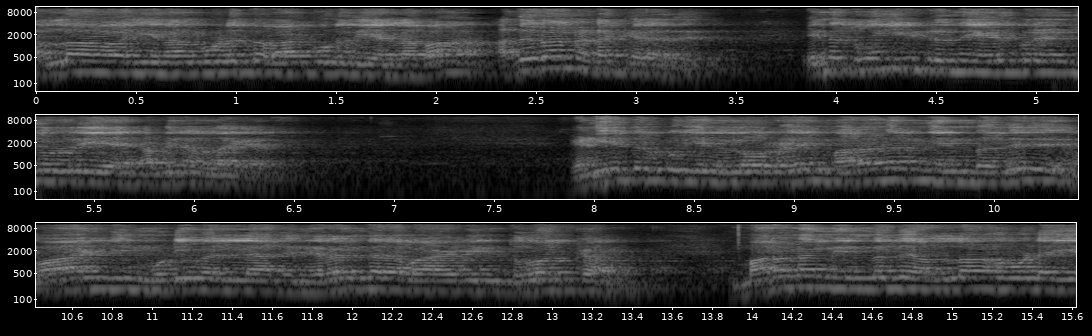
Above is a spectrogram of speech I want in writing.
அல்லாவாகிய நான் கொடுத்த வாக்குறுதி அல்லவா? அதுதான் நடக்கிறது. என்ன தூங்கிக்கிட்டு இருந்தேன் எழுப்புறேன்னு சொல்றிய அப்படின்னு அல்லாஹ் கணியத்திற்குரிய நல்லோர்களை மரணம் என்பது வாழ்வின் முடிவல்ல அது நிரந்தர வாழ்வின் துவக்கம். மரணம் என்பது அல்லாஹுடைய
